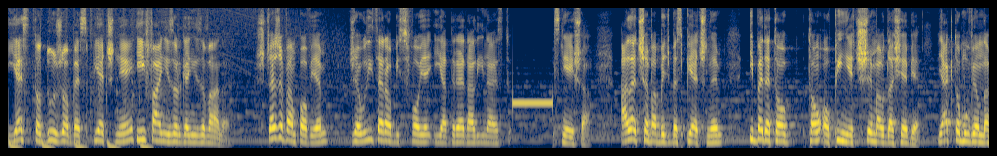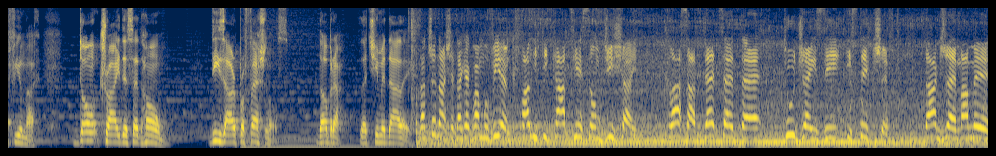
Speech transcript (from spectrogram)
Jest to dużo bezpieczniej i fajnie zorganizowane. Szczerze wam powiem, że ulica robi swoje i adrenalina jest mocniejsza, ale trzeba być bezpiecznym i będę tą, tą opinię trzymał dla siebie. Jak to mówią na filmach. Don't try this at home. These are professionals. Dobra, lecimy dalej. Zaczyna się, tak jak Wam mówiłem, kwalifikacje są dzisiaj. Klasa DCT, 2JZ i Stick Shift. Także mamy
